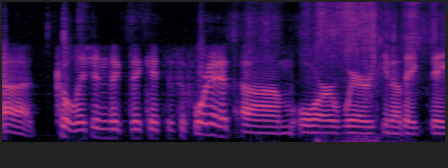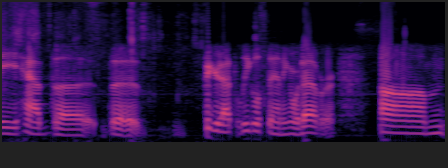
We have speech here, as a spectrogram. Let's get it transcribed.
uh, coalition that, that gets to support it, um, or where you know they they had the the figured out the legal standing or whatever. Um,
